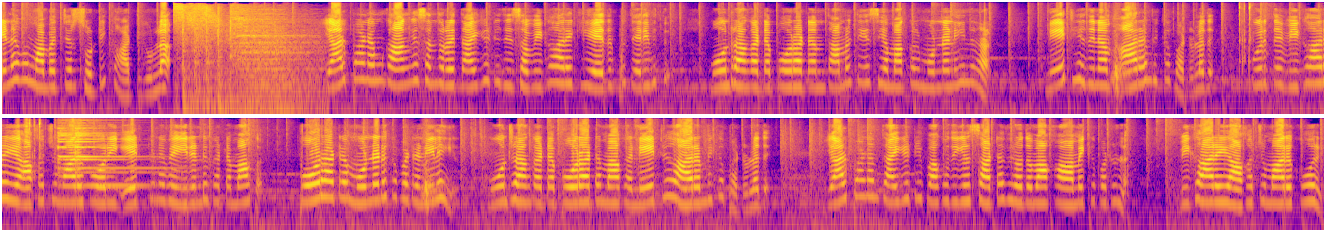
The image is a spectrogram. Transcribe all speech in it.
எனவும் அமைச்சர் சுட்டிக்காட்டியுள்ளார். யாழ்ப்பாணம் காங்கேசந்துறை தைகட்டி திச விகாரைக்கு எதிர்ப்பு தெரிவித்து மூன்றாம் கட்ட போராட்டம் தமிழ் தேசிய மக்கள் முன்னணியினரால் நேற்றைய தினம் ஆரம்பிக்கப்பட்டுள்ளது. குறித்த விகாரையை அகற்றுமாறு கோரி ஏற்கனவே இரண்டு கட்டமாக போராட்டம் முன்னெடுக்கப்பட்ட நிலையில் மூன்றாம் கட்ட போராட்டமாக நேற்று ஆரம்பிக்கப்பட்டுள்ளது. யாழ்ப்பாணம் தையட்டி பகுதியில் சட்டவிரோதமாக அமைக்கப்பட்டுள்ள விகாரையை அகற்றுமாறு கோரி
